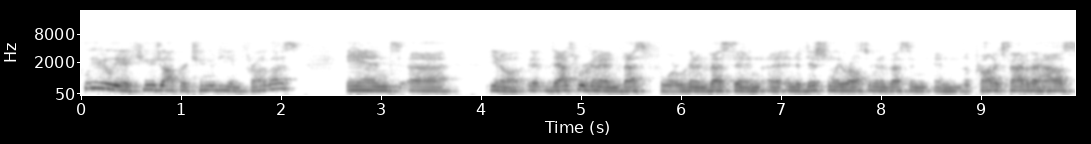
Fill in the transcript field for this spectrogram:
clearly a huge opportunity in front of us. And uh you know that's what we're going to invest for. We're going to invest in and additionally, we're also going to invest in the product side of the house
